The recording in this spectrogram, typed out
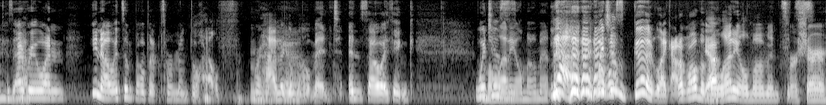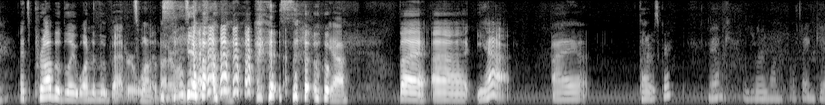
Because Yeah. everyone, you know, it's a moment for mental health. We're having a moment, and so I think, which a is millennial moment. yeah, which is good. Like out of all the Yeah. millennial moments, For it's- sure. it's probably one of the better It's ones. one of the better ones. yeah. so Yeah. but uh, yeah, I thought it was great. yeah. It was really wonderful. Thank you.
